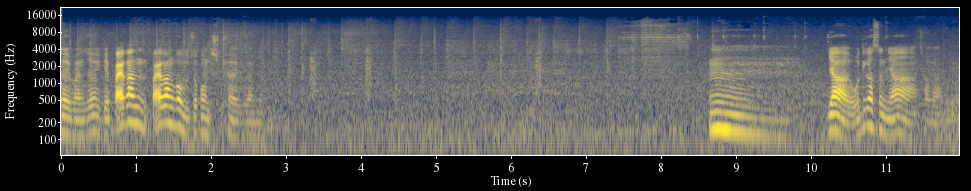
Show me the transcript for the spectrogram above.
주차 위반이죠. 이게 빨간 빨간 거 무조건 지켜야 위반이. 음, 야 어디 갔었냐? 잠깐만 이거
